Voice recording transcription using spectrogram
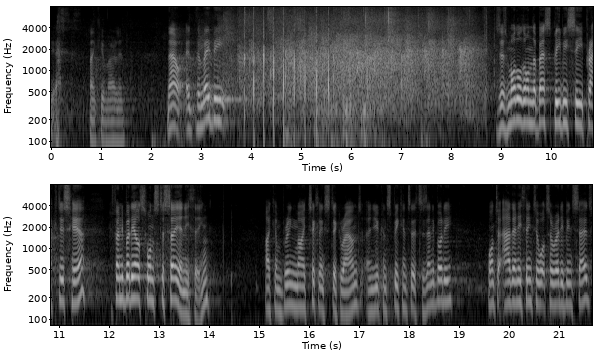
Yeah, thank you, Marilyn. Now, there may be. This is modelled on the best BBC practice here. If anybody else wants to say anything, I can bring my tickling stick round and you can speak into this. Does anybody want to add anything to what's already been said?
